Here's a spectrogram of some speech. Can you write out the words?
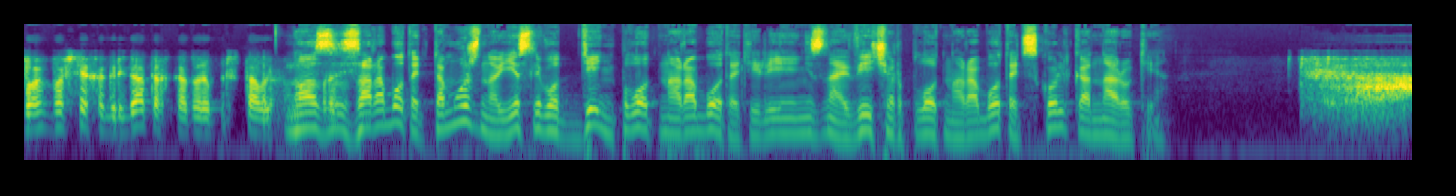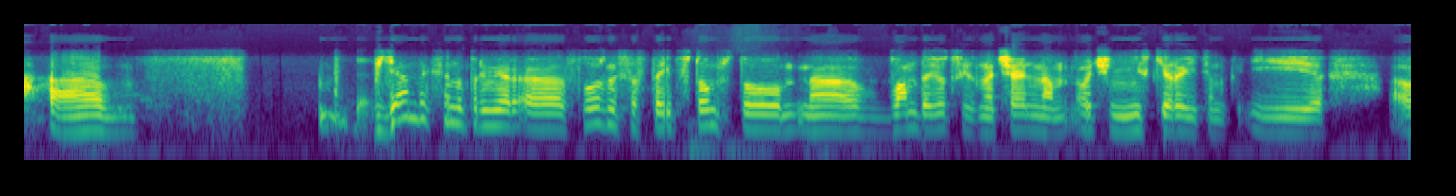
во всех агрегаторах, которые представлены. Ну а заработать-то можно, если вот день плотно работать или, не знаю, вечер плотно работать, сколько на руки? А, в Яндексе, например, э, сложность состоит в том, что э, вам дается изначально очень низкий рейтинг, и э,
